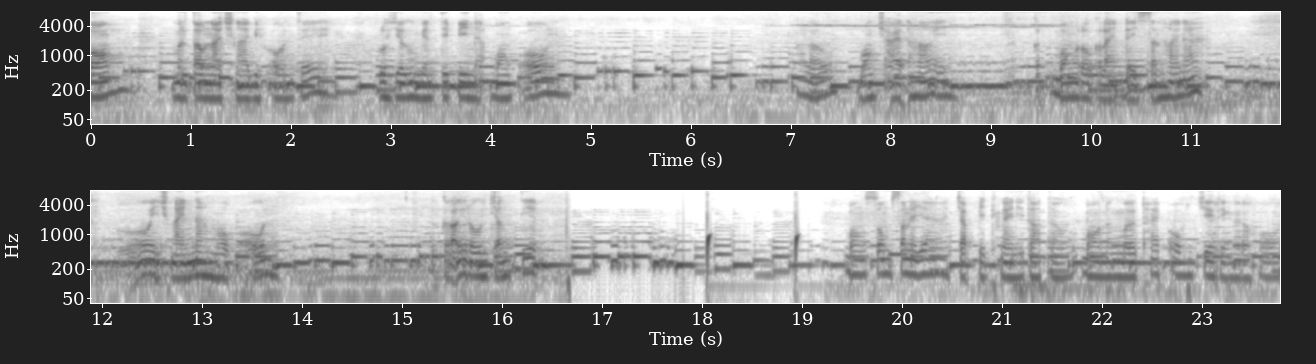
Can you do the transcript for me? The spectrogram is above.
បងមិនទៅណាឆ្ងាយពីបងអូនទេ ព្រោះយើងមានទីពីរអ្នកបងប្អូនឥឡូវបងឆ្អែតហើយគិតបងរកកន្លែងដេកសិនហើយណាអូយឆ្ងាញ់ណាស់មកបងអូនក្រោយរោអញ្ចឹងទៀតបងសូមសន្យាចាប់ពីថ្ងៃនេះតទៅបងនឹងមើលថែប្អូនជារៀងរហូត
